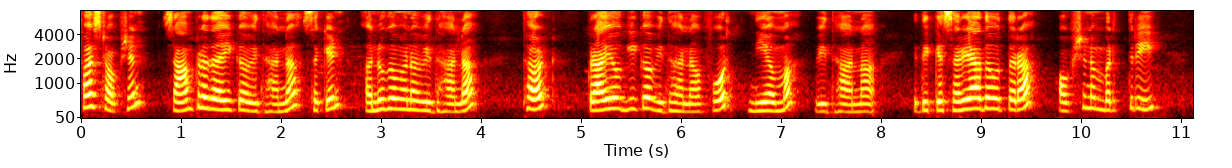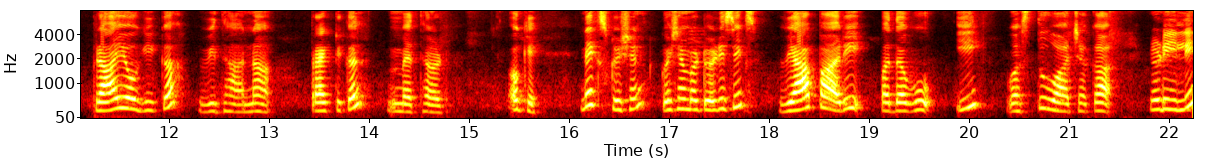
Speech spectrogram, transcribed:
ಫಸ್ಟ್ ಆಪ್ಷನ್ ಸಾಂಪ್ರದಾಯಿಕ ವಿಧಾನ. ಸೆಕೆಂಡ್ ಅನುಗಮನ ವಿಧಾನ. ಥರ್ಡ್, ಪ್ರಾಯೋಗಿಕ ವಿಧಾನ. ಫೋರ್ತ್, ನಿಯಮ ವಿಧಾನ. ಇದಕ್ಕೆ ಸರಿಯಾದ ಉತ್ತರ ಆಪ್ಷನ್ ನಂಬರ್ ತ್ರೀ, ಪ್ರಾಯೋಗಿಕ ವಿಧಾನ. Practical method. Okay, next question. Question number twenty six, ವ್ಯಾಪಾರಿ ಪದವು ಈ ವಸ್ತುವಾಚಕ. ನೋಡಿ, ಇಲ್ಲಿ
